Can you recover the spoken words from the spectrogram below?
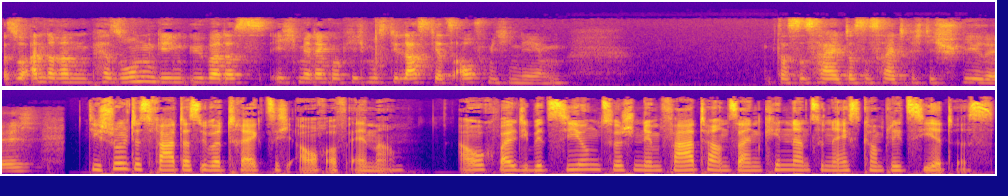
also anderen Personen gegenüber, dass ich mir denke, okay, ich muss die Last jetzt auf mich nehmen. Das ist halt, das ist halt richtig schwierig. Die Schuld des Vaters überträgt sich auch auf Emma. Auch weil die Beziehung zwischen dem Vater und seinen Kindern zunächst kompliziert ist.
